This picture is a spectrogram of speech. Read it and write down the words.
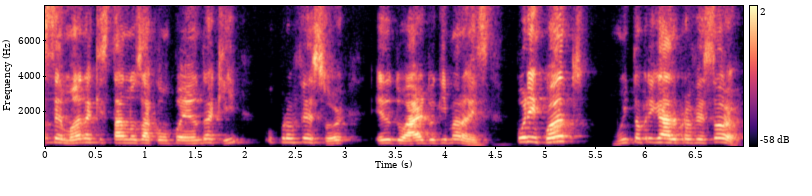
semana que está nos acompanhando aqui o professor Eduardo Guimarães. Por enquanto, muito obrigado, professor.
